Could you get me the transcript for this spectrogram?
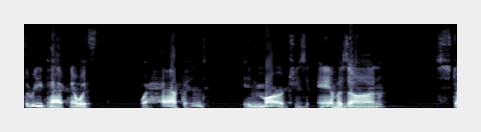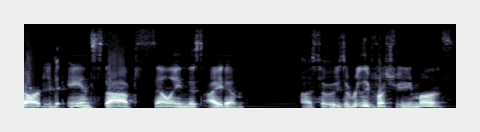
three pack. Now, what's what happened in March is Amazon started and stopped selling this item. Uh, so it was a really frustrating month.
